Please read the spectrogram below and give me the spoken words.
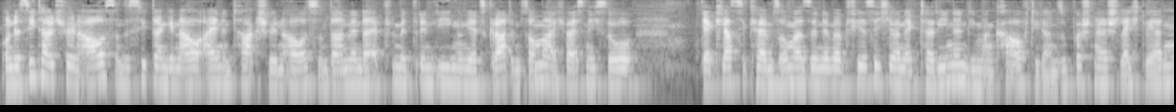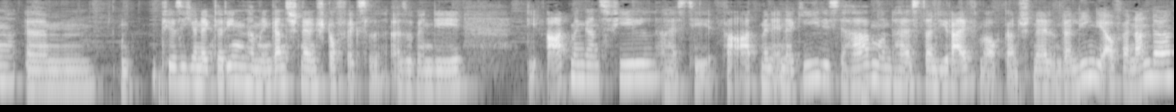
Und es sieht halt schön aus und es sieht dann genau einen Tag schön aus. Und dann, wenn da Äpfel mit drin liegen und jetzt gerade im Sommer, ich weiß nicht so, der Klassiker im Sommer sind immer Pfirsiche und Nektarinen, die man kauft, die dann super schnell schlecht werden. Ähm, und Pfirsiche und Nektarinen haben einen ganz schnellen Stoffwechsel. Also wenn die die atmen ganz viel, heißt die veratmen Energie, die sie haben und heißt dann, die reifen auch ganz schnell. Und dann liegen die aufeinander,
